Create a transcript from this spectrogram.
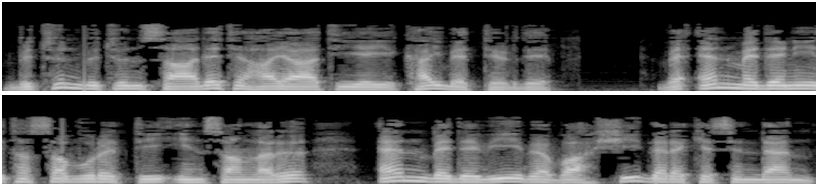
bütün bütün saadet-i hayatiyeyi kaybettirdi ve en medeni tasavvur ettiği insanları en bedevi ve vahşi derekesinden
